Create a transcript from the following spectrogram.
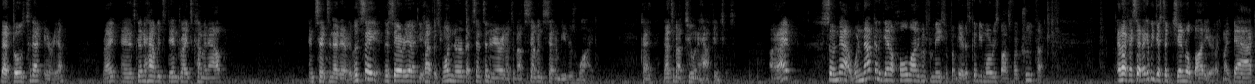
that goes to that area, right? And it's going to have its dendrites coming out and sensing that area. Let's say this area, you have this one nerve that's sensing an area that's about seven centimeters wide. Okay, that's about two and a half inches. All right, so now we're not going to get a whole lot of information from here. This could be more responsible for crude touch. And like I said, that could be just a general body area, like my back,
